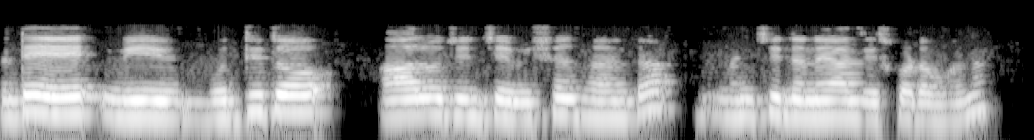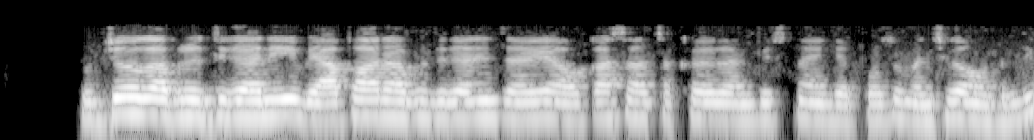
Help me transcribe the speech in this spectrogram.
అంటే మీ బుద్ధితో ఆలోచించే విషయం కనుక మంచి నిర్ణయాలు తీసుకోవడం వలన ఉద్యోగ అభివృద్ధి కానీ వ్యాపార అభివృద్ధి కానీ జరిగే అవకాశాలు చక్కగా కనిపిస్తున్నాయని చెప్పవచ్చు మంచిగా ఉంటుంది.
